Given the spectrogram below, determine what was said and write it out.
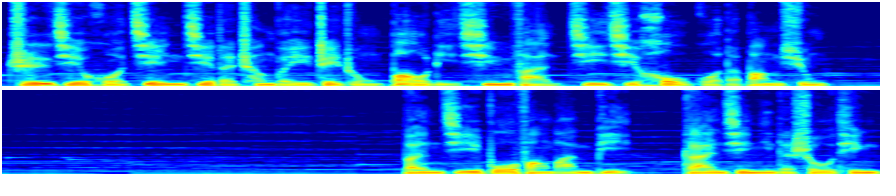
直接或间接的成为这种暴力侵犯及其后果的帮凶。本集播放完毕，感谢您的收听，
